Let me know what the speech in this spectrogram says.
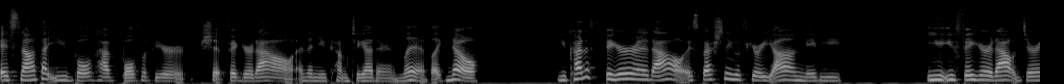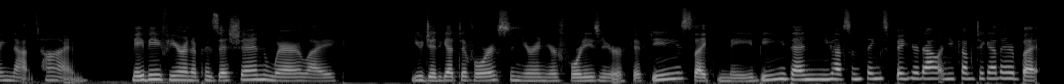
It's not that you both have both of your shit figured out and then you come together and live. Like no, you kind of figure it out, especially if you're young, maybe you you figure it out during that time. Maybe if you're in a position where like you did get divorced and you're in your 40s or your 50s, like maybe then you have some things figured out and you come together. But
